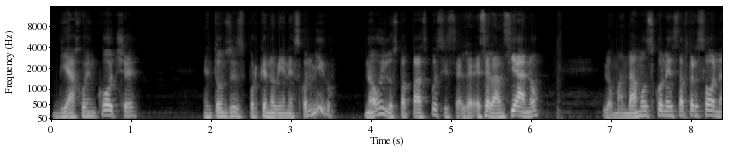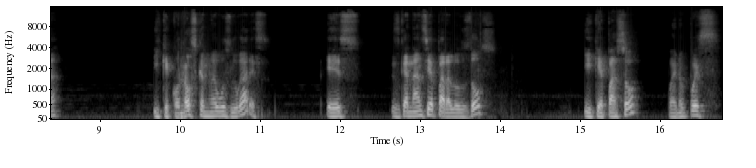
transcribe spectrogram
viajo en coche, entonces, ¿por qué no vienes conmigo? ¿No? Y los papás, pues es el, es el anciano, lo mandamos con esta persona y que conozcan nuevos lugares es, ganancia para los dos. ¿Y qué pasó? Bueno, pues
